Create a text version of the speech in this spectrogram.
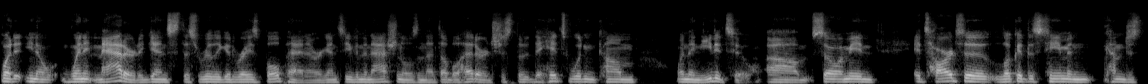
but it, you know, when it mattered against this really good Rays bullpen or against even the Nationals in that doubleheader, it's just the, the hits wouldn't come when they needed to. Um, so I mean, it's hard to look at this team and kind of just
